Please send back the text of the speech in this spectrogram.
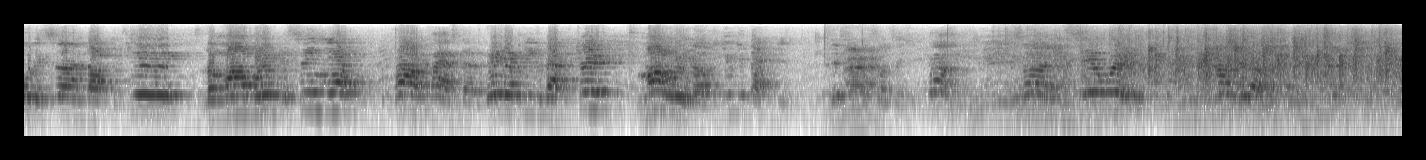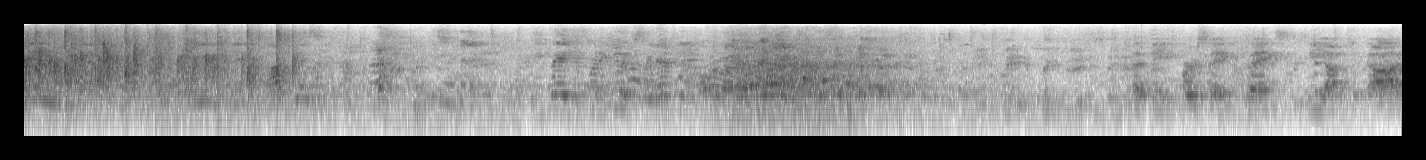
oldest son, Dr. Kerry Lamar Berkley Sr., proud pastor of the Great Ebenezer Baptist Church, moderator of the Union Baptist District Amen. Association. Come, son, say a word. Son it up. Amen. God bless you. Amen. He paid you pretty good, say that. All right. Let me first say thanks be unto God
